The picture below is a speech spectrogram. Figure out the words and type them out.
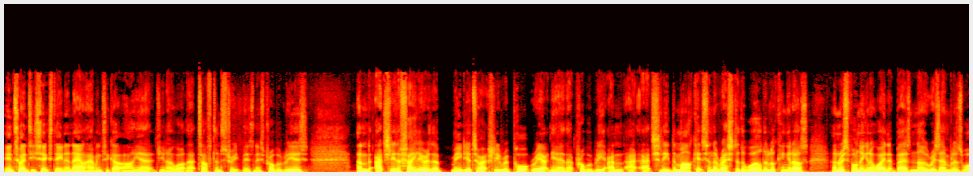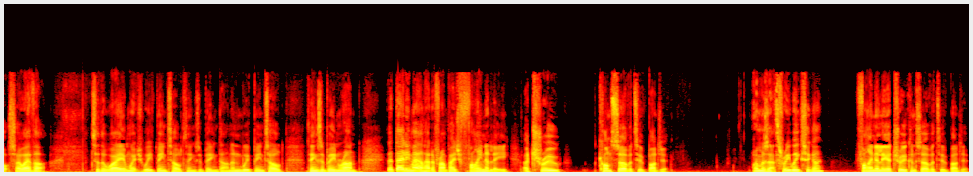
in 2016 are now having to go, oh, yeah, do you know what? That Tufton Street business probably is and actually the failure of the media to actually report react yeah that probably and actually the markets and the rest of the world are looking at us and responding in a way that bears no resemblance whatsoever to the way in which we've been told things are being done and we've been told things are being run. The daily mail had a front page finally a true conservative budget. When was that? 3 weeks ago? Finally a true conservative budget.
